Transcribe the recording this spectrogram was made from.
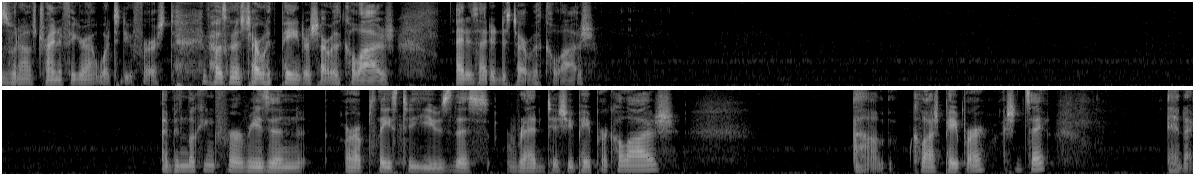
This is what I was trying to figure out what to do first. If I was going to start with paint or start with collage, I decided to start with collage. I've been looking for a reason or a place to use this red tissue paper collage. Um, collage paper, I should say. And I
